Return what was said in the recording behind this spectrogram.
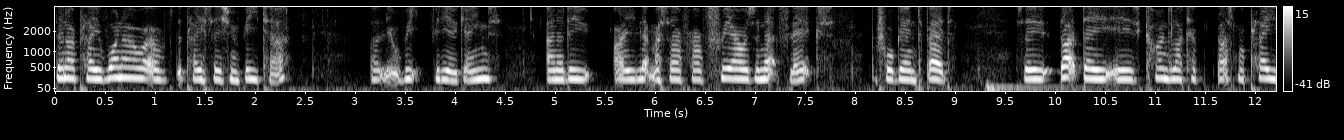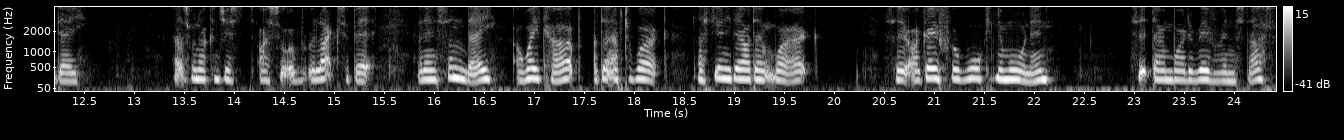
Then I play one hour of the PlayStation Vita, like little video games, and I do I let myself have three hours of Netflix before going to bed. So that day is kind of like a that's my play day. That's when I can just I sort of relax a bit, and then Sunday I wake up I don't have to work. That's the only day I don't work. So I go for a walk in the morning, sit down by the river and stuff.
